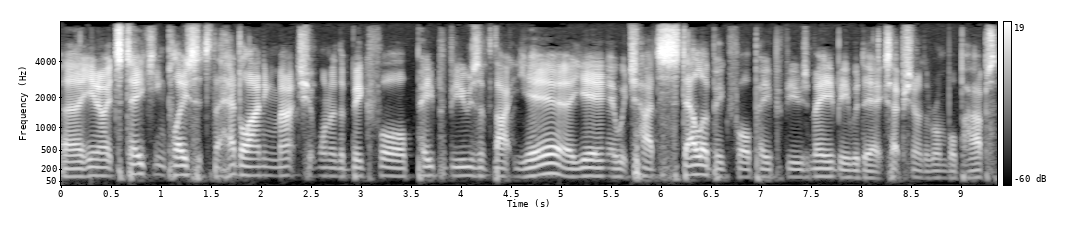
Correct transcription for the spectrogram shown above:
Uh, you know, it's taking place. It's the headlining match at one of the big four pay per views of that year, a year which had stellar big four pay per views, maybe with the exception of the Rumble, perhaps.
